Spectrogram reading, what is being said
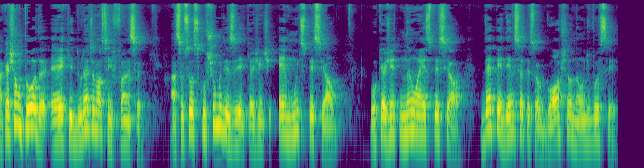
A questão toda é que durante a nossa infância, as pessoas costumam dizer que a gente é muito especial ou que a gente não é especial, dependendo se a pessoa gosta ou não de você.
